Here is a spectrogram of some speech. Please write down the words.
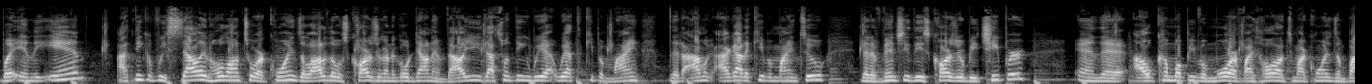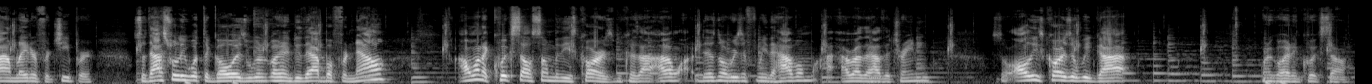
But in the end, I think if we sell and hold on to our coins, a lot of those cards are going to go down in value. That's one thing we we have to keep in mind that I'm, I got to keep in mind too that eventually these cards will be cheaper and that I'll come up even more if I hold on to my coins and buy them later for cheaper. So that's really what the goal is. We're gonna go ahead and do that. But for now, I want to quick sell some of these cars because I, I, don't. There's no reason for me to have them. I, would rather have the training. So all these cars that we got, we're gonna go ahead and quick sell.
